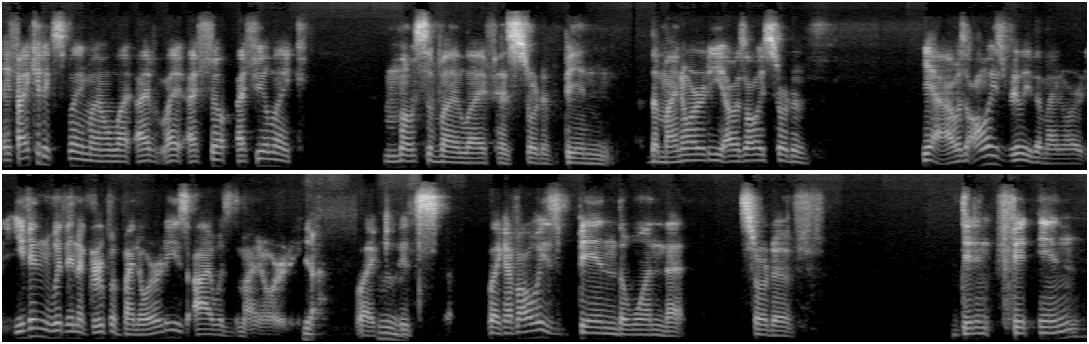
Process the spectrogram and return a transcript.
if I could explain my whole life. I like. I felt. I feel like most of my life has sort of been the minority. I was always sort of. Yeah, I was always really the minority. Even within a group of minorities, I was the minority. Yeah. Like Mm. it's like I've always been the one that sort of didn't fit in.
